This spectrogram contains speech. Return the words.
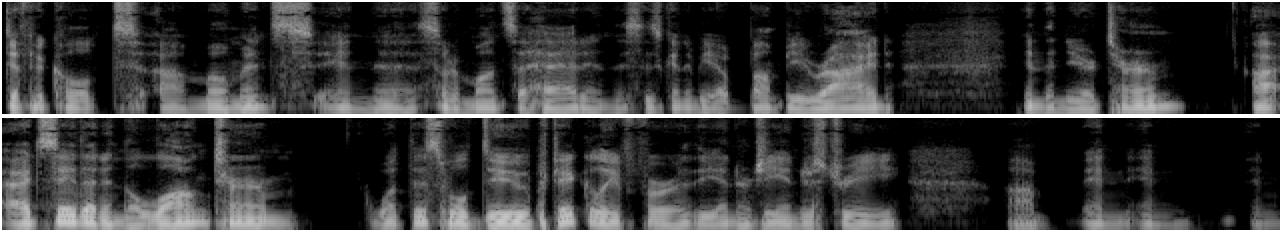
difficult uh, moments in the sort of months ahead and this is going to be a bumpy ride in the near term I'd say that in the long term, what this will do, particularly for the energy industry, um, and, and, and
